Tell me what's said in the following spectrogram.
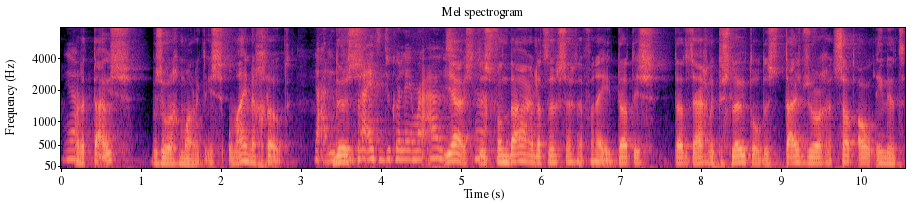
Maar de thuisbezorgmarkt is oneindig groot. ja die, Dus- die breidt natuurlijk alleen maar uit. Juist, Ja. dus vandaar dat we gezegd hebben van... hé, dat, is, dat is eigenlijk de sleutel. Dus thuisbezorgen zat al in het,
